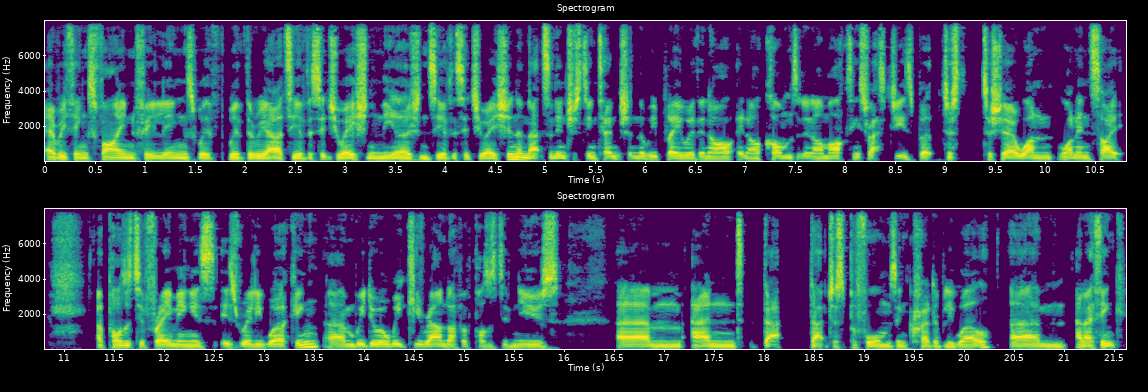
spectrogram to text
everything's fine feelings with with the reality of the situation and the urgency of the situation. And that's an interesting tension that we play with in our in our comms and in our marketing strategies. But just to share one one insight a positive framing is is really working. Um, we do a weekly roundup of positive news um, and that that just performs incredibly well. Um, and i think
